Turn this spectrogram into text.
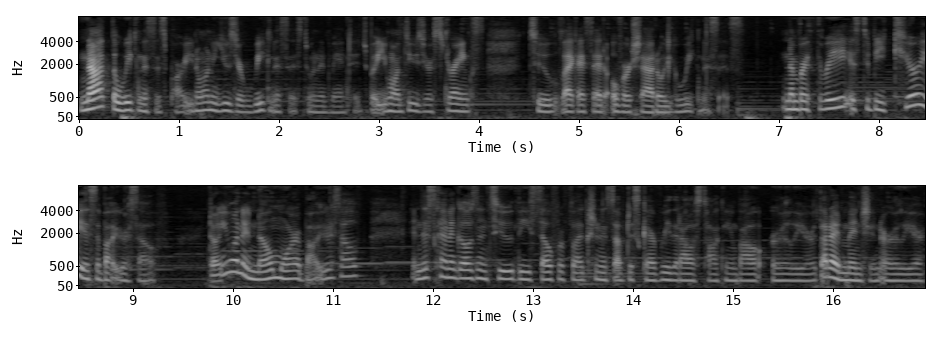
Not the weaknesses part. You don't want to use your weaknesses to an advantage, but you want to use your strengths to, like I said, overshadow your weaknesses. Number three is to be curious about yourself. Don't you want to know more about yourself? And this kind of goes into the self reflection and self discovery that I was talking about earlier, that I mentioned earlier.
